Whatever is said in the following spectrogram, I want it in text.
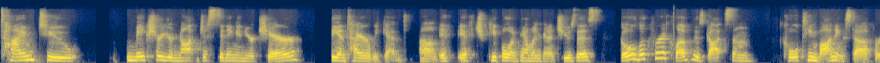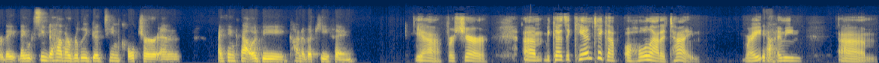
time to make sure you're not just sitting in your chair the entire weekend. Um, if, if people and families are going to choose this, go look for a club who's got some cool team bonding stuff or they, they seem to have a really good team culture and i think that would be kind of a key thing yeah for sure. Um, because it can take up a whole lot of time right? Yeah. i mean um,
